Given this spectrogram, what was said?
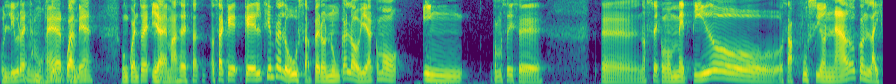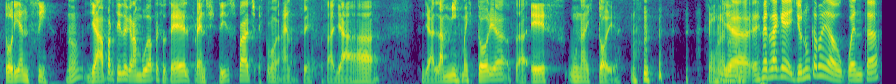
un libro de esta Mm, sí, mujer un también. Un cuento de- Sí. y además de esta... O sea, que, que él siempre lo usa, pero nunca lo había como... in- ¿Cómo se dice? Eh, no sé, como metido, o sea, fusionado con la historia en sí, ¿no? Ya a partir de Gran Budapest Hotel, French Dispatch, es como, bueno, sí, o sea, ya, ya la misma historia, o sea, es una historia. Una Es verdad que yo nunca me había dado cuenta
